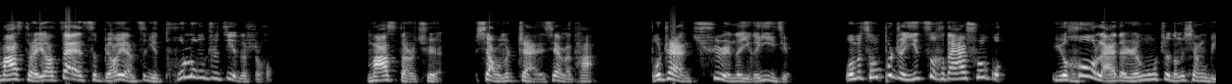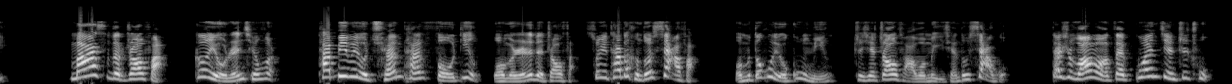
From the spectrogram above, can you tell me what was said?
Master 要再次表演自己屠龙之技的时候，Master 却向我们展现了他不战屈人的一个意境。我们曾不止一次和大家说过，与后来的人工智能相比，Master 的招法更有人情味儿。他并没有全盘否定我们人类的招法，所以他的很多下法我们都会有共鸣。这些招法我们以前都下过，但是往往在关键之处，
